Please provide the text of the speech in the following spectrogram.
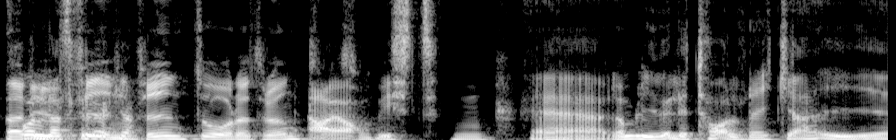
ja, Det är fin, fint året runt. Ja, liksom. ja visst. Mm. De blir väldigt talrika i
